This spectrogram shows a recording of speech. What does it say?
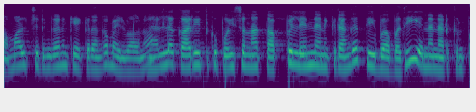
சமாளிச்சிடுங்கன்னு கேக்குறாங்க மயில்வாகனம் நல்ல காரியத்துக்கு போய் சொன்னா தப்பு இல்லைன்னு நினைக்கிறாங்க தீபாவதி என்ன நடக்குன்னு பார்க்கலாம்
